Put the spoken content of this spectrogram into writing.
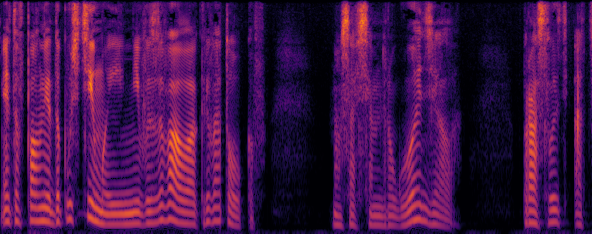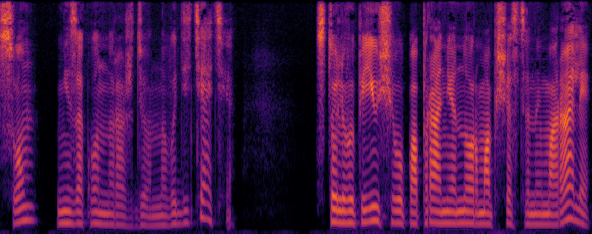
Это вполне допустимо и не вызывало кривотолков. Но совсем другое дело — прослыть отцом незаконно рожденного дитяти. Столь вопиющего попрания норм общественной морали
